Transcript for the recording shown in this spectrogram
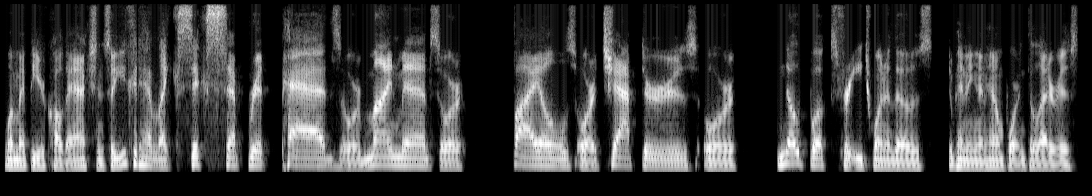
One might be your call to action. So you could have like six separate pads or mind maps or files or chapters or notebooks for each one of those, depending on how important the letter is,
